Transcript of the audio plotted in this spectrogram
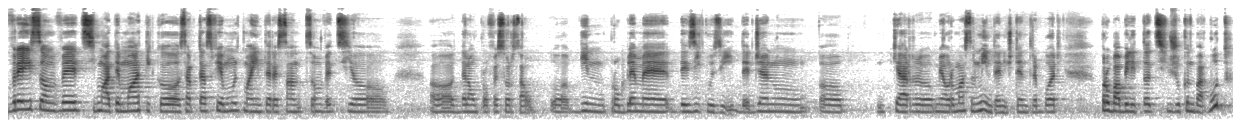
vrei să înveți matematică, s-ar putea să fie mult mai interesant să înveți uh, uh, de la un profesor sau uh, din probleme de zi cu zi, de genul chiar mi-au rămas în minte niște întrebări, probabilități jucând barbut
